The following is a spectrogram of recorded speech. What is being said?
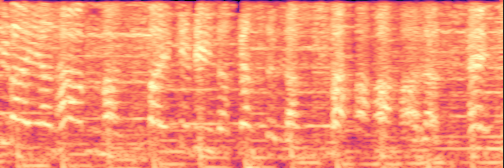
die Bayern haben Mann, bald gewinnt das ganze Land. Haaland, hey,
